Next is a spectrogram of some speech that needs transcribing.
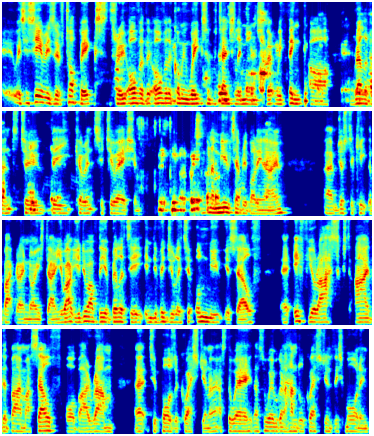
it's a series of topics through over the over the coming weeks and potentially months that we think are relevant to the current situation. I'm going to mute everybody now um, just to keep the background noise down. You, you do have the ability individually to unmute yourself uh, if you're asked either by myself or by Ram uh, to pose a question. And that's the way that's the way we're going to handle questions this morning.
